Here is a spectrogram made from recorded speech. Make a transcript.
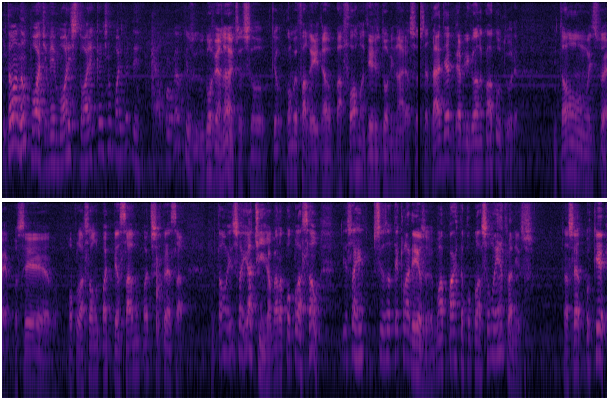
Então não pode, memória histórica a gente não pode perder. É, o problema é que os governantes, como eu falei, né, a forma deles dominar a sociedade é, é brigando com a cultura. Então, isso é, você, a população não pode pensar, não pode se expressar. Então, isso aí atinge. Agora, a população, isso a gente precisa ter clareza. Uma parte da população entra nisso, tá certo? Porque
